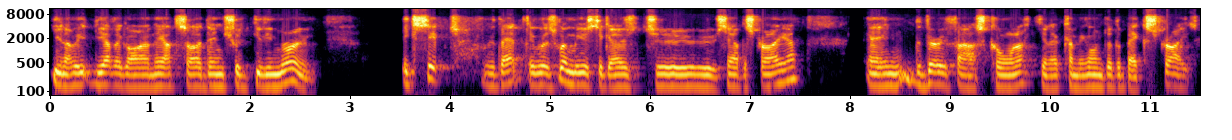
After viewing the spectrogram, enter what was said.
you know, the other guy on the outside then should give him room. Except with that, there was when we used to go to South Australia and the very fast corner, you know, coming onto the back straight.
